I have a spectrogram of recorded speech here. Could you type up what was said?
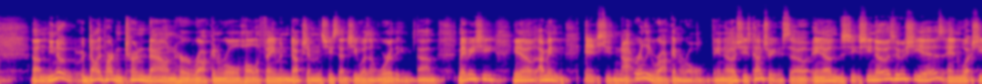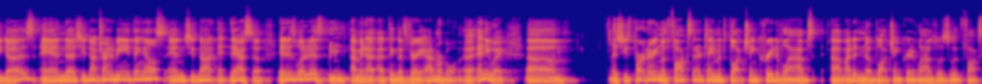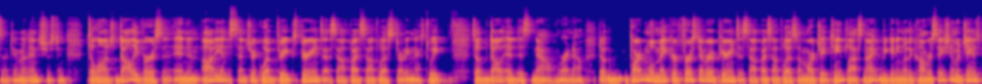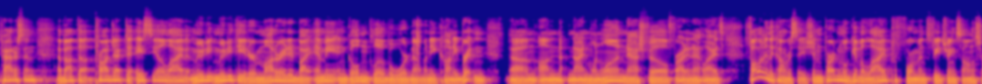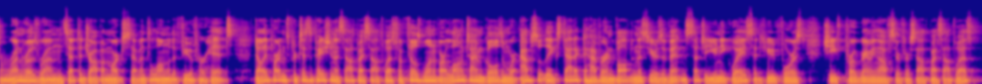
um, you know, Dolly Parton turned down her Rock and Roll Hall of Fame induction. She said she wasn't worthy. Um, maybe she, you know, I mean, it, she's not really rock and roll. You know, she's country, so you know she she knows who she is and what she does, and uh, she's not trying to be anything else. And she's not, yeah. So it is what it is. I mean, I, I, think that's very admirable. Uh, anyway. Um, she's partnering with Fox Entertainment's Blockchain Creative Labs. Um, I didn't know Blockchain Creative Labs was with Fox Entertainment. Interesting. To launch Dollyverse in, in an audience centric Web3 experience at South by Southwest starting next week. So, Dolly is now, right now. Parton will make her first ever appearance at South by Southwest on March 18th, last night, beginning with a conversation with James Patterson about the project at ACL Live at Moody, Moody Theater, moderated by Emmy and Golden Globe Award nominee Connie Britton um, on 911 Nashville, Friday Night Lights. Following the conversation, Parton will give a live performance featuring songs from Run Rose Run, set to drop on March 7th, along with a few of her hits. Dolly Parton's participation in South by Southwest fulfills one of our longtime goals, and we're absolutely ecstatic to have her involved in this year's event in such a unique way, said Hugh Forrest, Chief Programming Officer for South by Southwest.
